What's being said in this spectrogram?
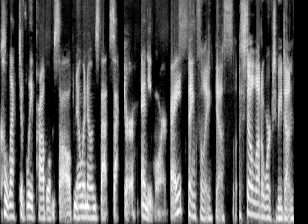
collectively problem solve. No one owns that sector anymore, right? Thankfully, yes. Still a lot of work to be done.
